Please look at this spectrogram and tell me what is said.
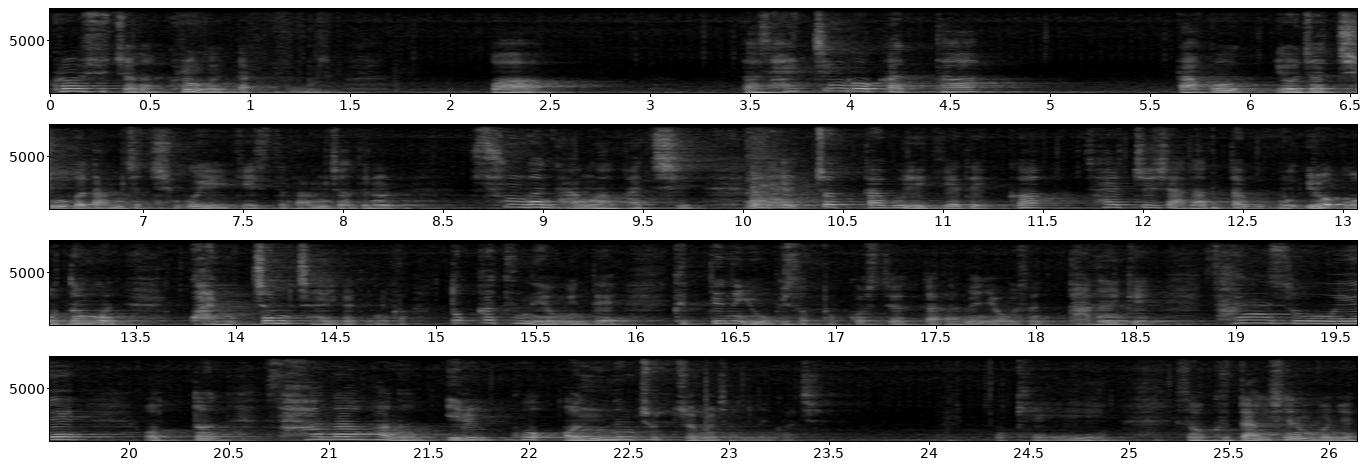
그럴 수 있잖아 그런 거야 나, 무슨- 와, 나 살찐 것 같아? 라고 여자친구, 남자친구 얘기했을 때 남자들은 순간 당황하지. 살쪘다고 얘기해야 될까? 살찌지 않았다고, 뭐 이런 어떤 건 관점 차이가 되는 거야. 똑같은 내용인데, 그때는 여기서 포커스였다면 여기서 다른 게 산소의 어떤 산화환원, 잃고 얻는 초점을 잡는 거지. 오케이. 그래서 그 당시에는 뭐냐?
